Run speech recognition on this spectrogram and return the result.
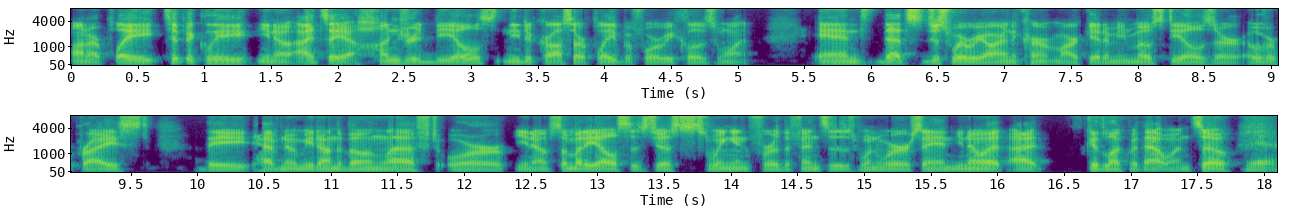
on our plate, typically, you know, I'd say a hundred deals need to cross our plate before we close one. And that's just where we are in the current market. I mean, most deals are overpriced. They have no meat on the bone left, or, you know, somebody else is just swinging for the fences when we're saying, you know what, I, good luck with that one. So, yeah.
